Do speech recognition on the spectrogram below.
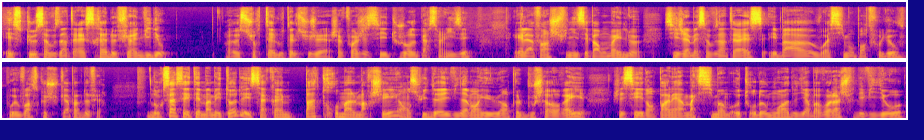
Est-ce que ça vous intéresserait de faire une vidéo euh, sur tel ou tel sujet? À chaque fois, j'essayais toujours de personnaliser. Et à la fin, je finissais par mon mail si jamais ça vous intéresse, et bah voici mon portfolio, vous pouvez voir ce que je suis capable de faire. Donc ça, ça a été ma méthode et ça a quand même pas trop mal marché. Ensuite, évidemment, il y a eu un peu le bouche à oreille. J'ai essayé d'en parler un maximum autour de moi, de dire bah voilà, je fais des vidéos.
